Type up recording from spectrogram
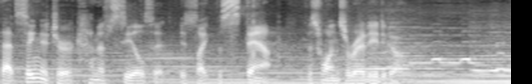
that signature kind of seals it. It's like the stamp. This one's ready to go.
